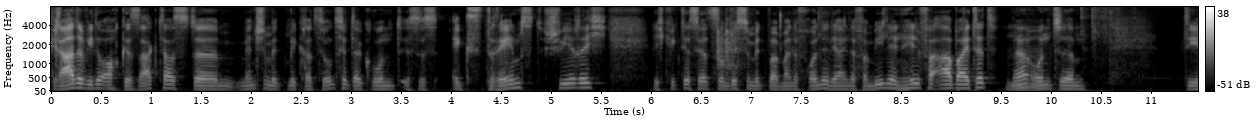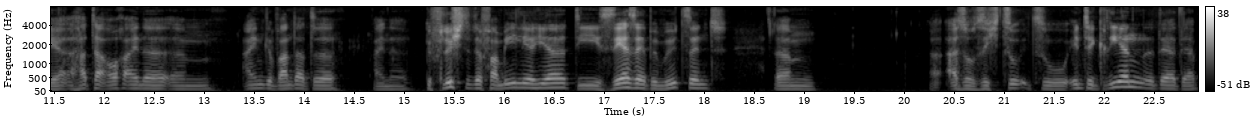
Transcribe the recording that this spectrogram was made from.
gerade wie du auch gesagt hast, ähm, Menschen mit Migrationshintergrund ist es extremst schwierig. Ich kriege das jetzt so ein bisschen mit, weil meine Freundin ja in der Familienhilfe arbeitet. Ne? Mhm. Und ähm, die hatte auch eine ähm, eingewanderte eine geflüchtete Familie hier, die sehr, sehr bemüht sind, ähm, also sich zu, zu integrieren. Der, der,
